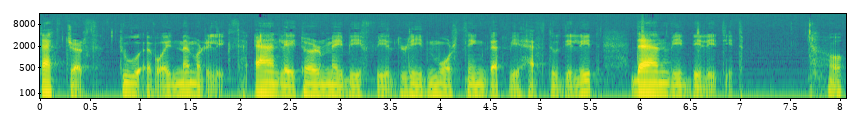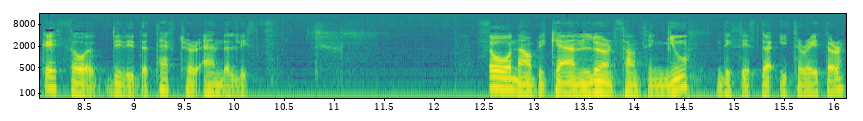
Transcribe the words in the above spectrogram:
textures to avoid memory leaks. And later maybe if we read more things that we have to delete then we delete it. Okay so delete the texture and the lists. So now we can learn something new. This is the iterator.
